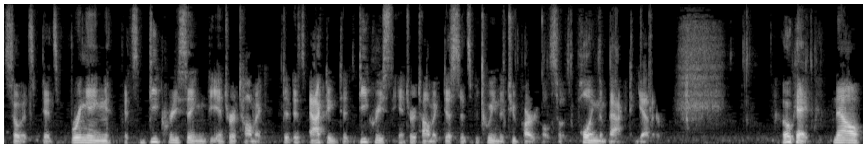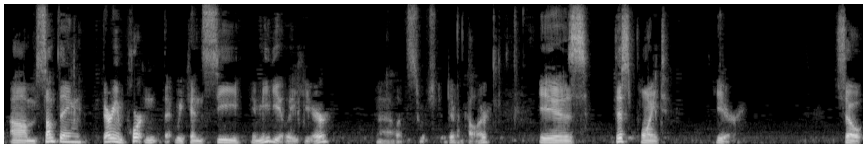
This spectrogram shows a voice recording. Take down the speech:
So it's it's bringing, it's decreasing the interatomic, it's acting to decrease the interatomic distance between the two particles. So it's pulling them back together. Okay, now um, something very important that we can see immediately here, uh, let's switch to a different color, is this point here. So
